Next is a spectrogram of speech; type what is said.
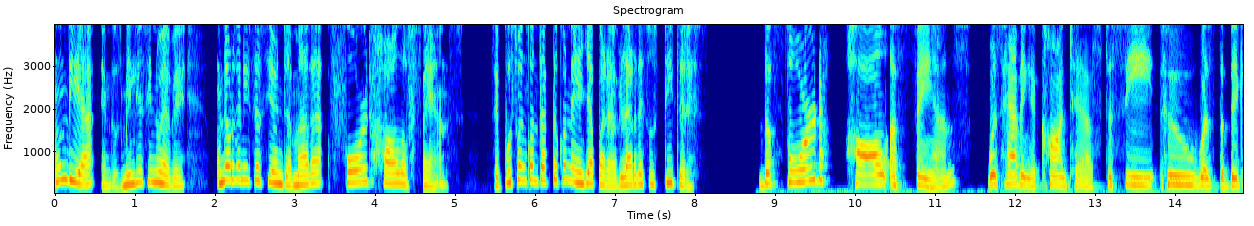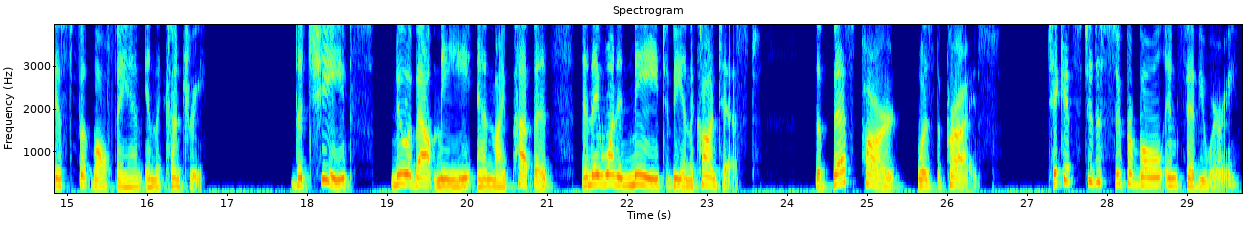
Un día, en 2019, una organización llamada Ford Hall of Fans se puso en contacto con ella para hablar de sus títeres. The Ford Hall of Fans was having a contest to see who was the biggest football fan in the country. The Chiefs knew about me and my puppets, and they wanted me to be in the contest. The best part was the prize tickets to the Super Bowl in February.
